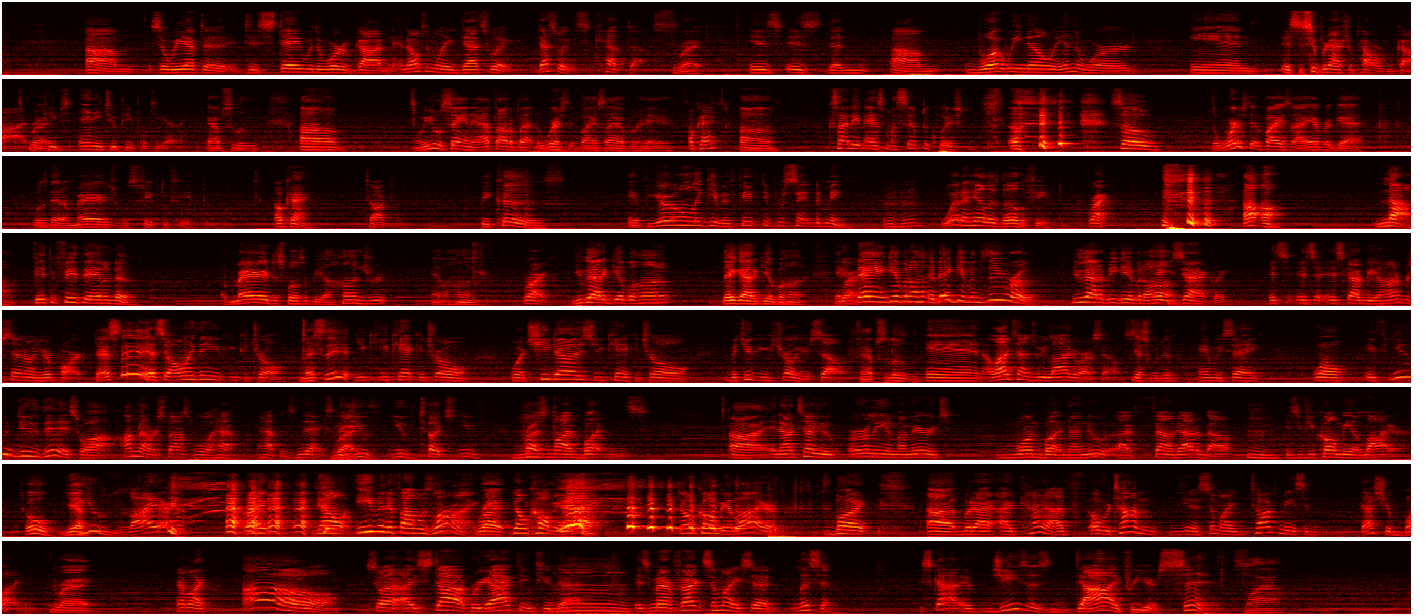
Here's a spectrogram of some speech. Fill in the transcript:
Um, so we have to to stay with the Word of God, and, and ultimately that's what that's what's kept us Right. is is the um, what we know in the Word, and it's the supernatural power of God Right. that keeps any two people together. Absolutely. Um, when you were saying that, I thought about the worst advice I ever had. Okay. because I didn't ask myself the question. so, the worst advice I ever got was that a marriage was 50 50. Okay. Talk to me. Because if you're only giving 50% to me, Mm-hmm. where the hell is the other 50? Right. uh uh Nah, 50 50 ain't enough. A marriage is supposed to be a 100 and a 100. Right. You got to give a 100, they got to give a 100. And Right. if they ain't giving a, if they giving zero, you got to be giving a 100. Exactly. It's it's it's got to be 100% on your part. That's it. That's the only thing you can control. That's it. You you can't control what she does. You can't control, but you can control yourself. Absolutely. And a lot of times we lie to ourselves. Yes, we do. And we say, well, if you do this, well, I'm not responsible what hap- happens next because Right. you've you've touched, you've pressed my buttons. Uh, and I'll tell you, early in my marriage, one button I knew I found out about Mhm. is if you call me a liar. Oh, yeah. You liar, right? Now, even if I was lying, Right. Don't call me a liar. don't call me a liar. But, uh, but I, I kind of, over time, you know, somebody talked to me and said, "That's your button," right. and I'm like, "Oh." So I, I stopped reacting to that. Mm. As a matter of fact, somebody said, "Listen, Scott, if Jesus died for your sins, Wow.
